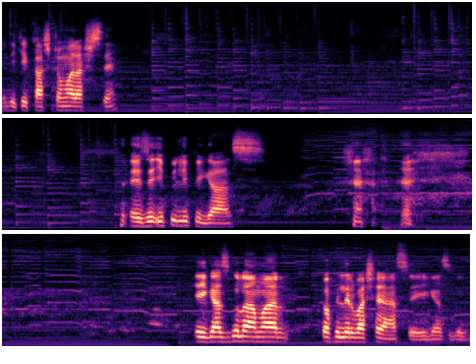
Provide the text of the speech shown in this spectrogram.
এদিকে কাস্টমার আসছে। এই যে ইপিলিপি গাছ। এই গাছগুলো আমার কপিলের বাসায় আছে, এই গাছগুলো।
